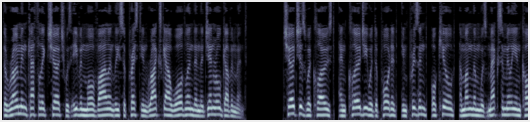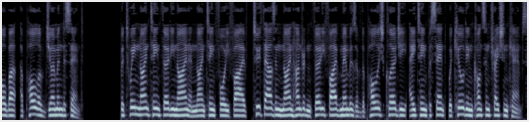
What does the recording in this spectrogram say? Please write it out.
The Roman Catholic Church was even more violently suppressed in Reichsgau Wartheland and the general government. Churches were closed, and clergy were deported, imprisoned, or killed, among them was Maximilian Kolbe, a Pole of German descent. Between 1939 and 1945, 2,935 members of the Polish clergy 18% were killed in concentration camps.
